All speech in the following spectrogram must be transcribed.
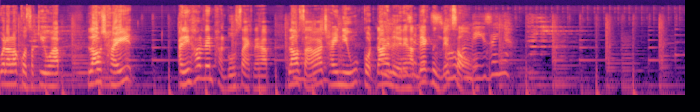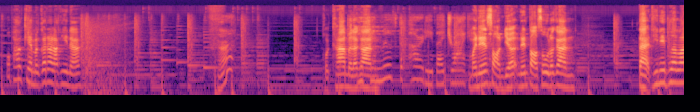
เวลาเรากด skill ครับ เราใช้ อันนี้ถ้าเล่นผ่าน BlueStacks นะครับ เราสามารถใช้นิ้วกดได้เลยนะครับ เลขหนึ่งเลขสอง amazing? ว่าภาพเกมมันก็น่ารักดีนะ Huh? กดข้ามไปแล้วกัน You can move the party by dragging. ไม่เน้นสอนเยอะ เน้นต่อสู้แล้วกัน แตะที่นี่เพื่อล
